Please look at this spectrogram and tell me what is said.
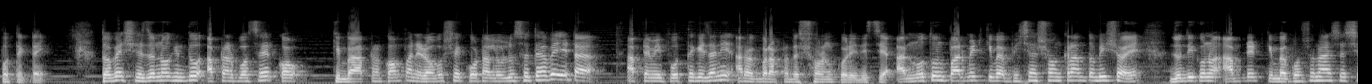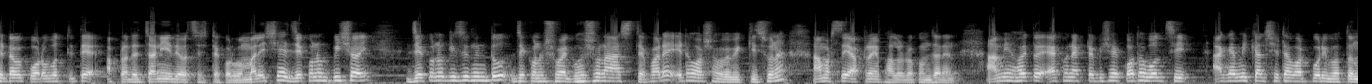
প্রত্যেকটাই। তবে সেজন্য কিন্তু আপনার বসের কিংবা আপনার কোম্পানির অবশ্যই কোটা লুলুস হতে হবে। এটা আপনি আমি প্রত্যেকে জানি, আরও একবার আপনাদের স্মরণ করে দিচ্ছি। আর নতুন পারমিট কিংবা ভিসা সংক্রান্ত বিষয়ে যদি কোনো আপডেট কিংবা ঘোষণা আসে, সেটাও পরবর্তীতে আপনাদের জানিয়ে দেওয়ার চেষ্টা করব। মালয়েশিয়ায় যে কোনো বিষয়, যে কোনো কিছু কিন্তু যে কোনো সময় ঘোষণা আসতে পারে এটা অস্বাভাবিক কিছু না। আমার চেয়ে আপনারা ভালো রকম জানেন। আমি হয়তো এখন একটা বিষয়ে কথা বলছি, আগামীকাল সেটা আবার পরিবর্তন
